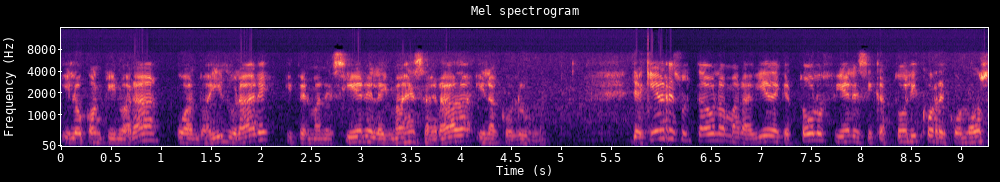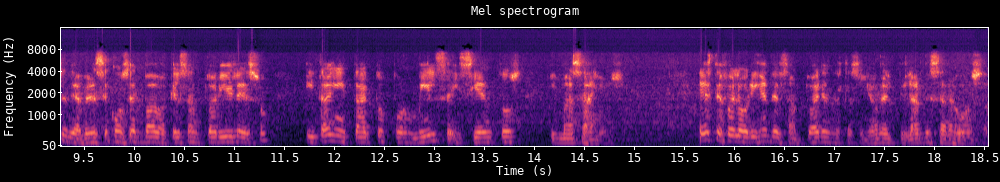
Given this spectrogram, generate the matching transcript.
y lo continuará cuando ahí durare y permaneciere la imagen sagrada y la columna. Y aquí ha resultado la maravilla de que todos los fieles y católicos reconocen de haberse conservado aquel santuario ileso y tan intacto por 1600 y más años. Este fue el origen del santuario de Nuestra Señora del Pilar de Zaragoza.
